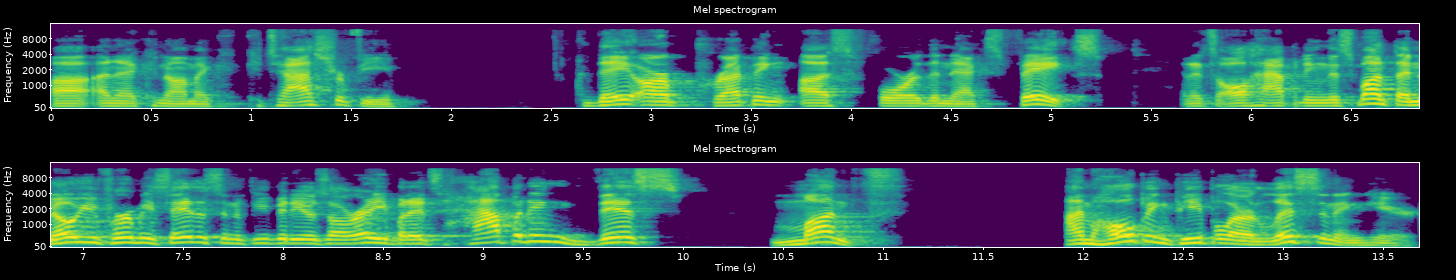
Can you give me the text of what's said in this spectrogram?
uh, an economic catastrophe. They are prepping us for the next phase. And it's all happening this month. I know you've heard me say this in a few videos already, but it's happening this month. I'm hoping people are listening here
